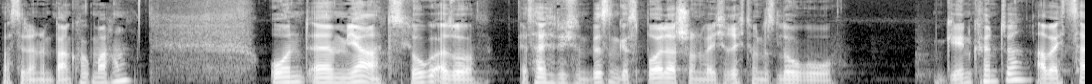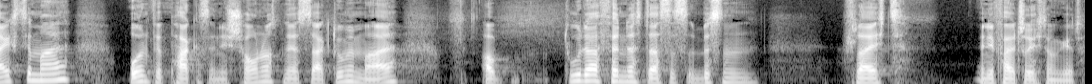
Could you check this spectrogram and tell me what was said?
was sie dann in Bangkok machen. Und ähm, ja, das Logo, also jetzt habe ich natürlich so ein bisschen gespoilert schon, welche Richtung das Logo gehen könnte, aber ich zeig's dir mal und wir packen es in die Shownotes und jetzt sag du mir mal, ob du da findest, dass es ein bisschen vielleicht in die falsche Richtung geht.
